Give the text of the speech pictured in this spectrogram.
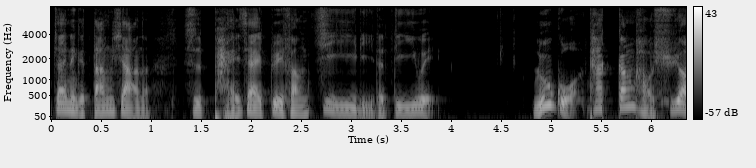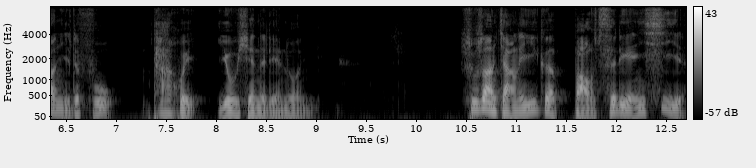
在那个当下呢是排在对方记忆里的第一位。如果他刚好需要你的服务，他会优先的联络你。书上讲了一个保持联系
